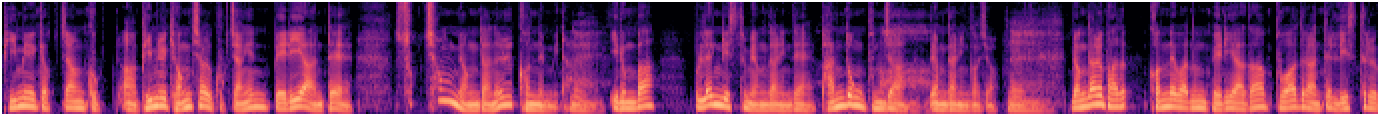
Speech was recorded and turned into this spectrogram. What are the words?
비밀 격장 국 아, 비밀 경찰 국장인 베리아한테 숙청 명단을 건넵니다. 네. 이른바 블랙리스트 명단인데 반동 분자 아. 명단인 거죠. 네. 명단을 받, 건네받은 베리아가 부하들한테 리스트를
